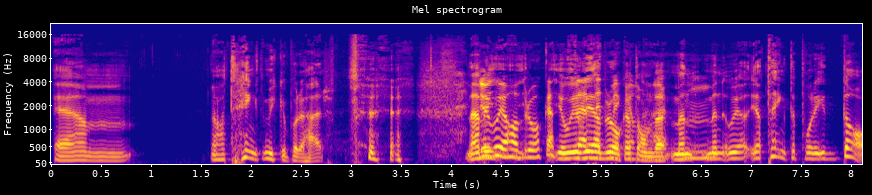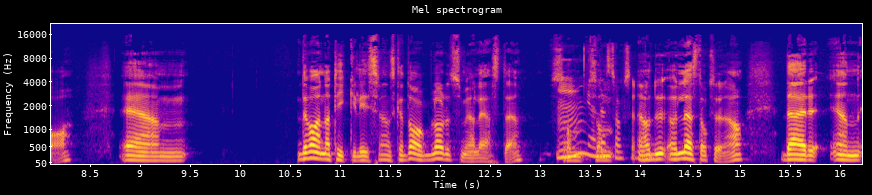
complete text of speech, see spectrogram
Ehm, jag har tänkt mycket på det här. Nej, Du och jag har bråkat Jo, vi har bråkat om det det. Men, Mm. men jag, jag tänkte på det idag. Ehm, det var en artikel i Svenska Dagbladet som jag läste. Som, Mm, jag som, läste också den. Ja, du jag läste också den. Ja, där en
